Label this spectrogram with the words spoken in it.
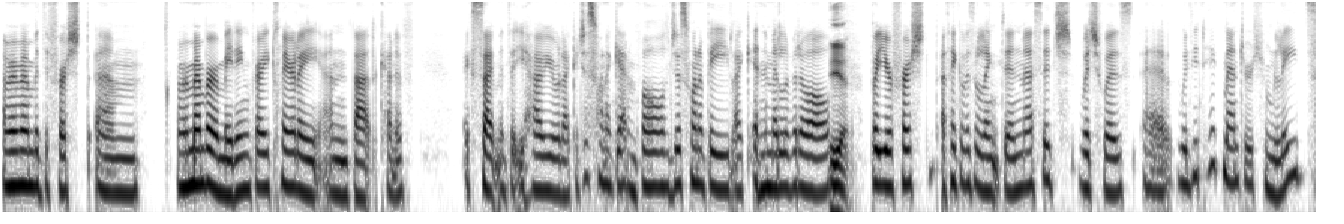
I remember the first, um, I remember a meeting very clearly and that kind of excitement that you have. You were like, I just want to get involved, just want to be like in the middle of it all. Yeah. But your first, I think it was a LinkedIn message, which was, uh, "Will you take mentors from Leeds?"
